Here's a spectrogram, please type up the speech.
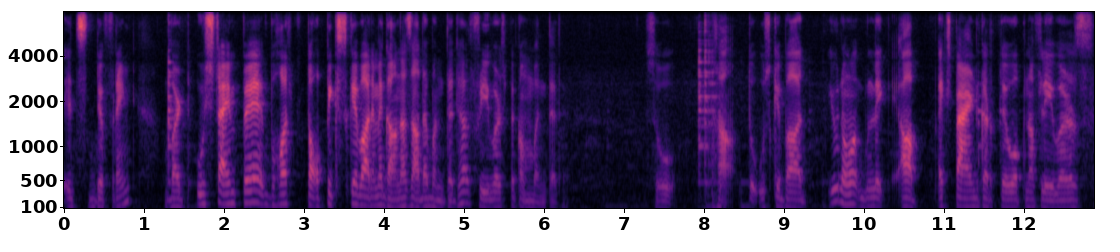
इट्स डिफरेंट बट उस टाइम पे बहुत टॉपिक्स के बारे में गाना ज़्यादा बनते थे और फ्री वर्स पे कम बनते थे। सो so, हाँ तो उसके बाद यू नो लाइक आप एक्सपैंड करते हो अपना flavours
